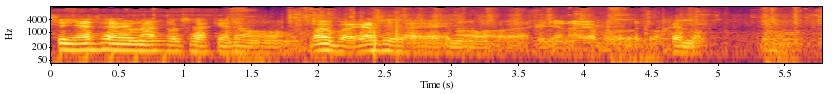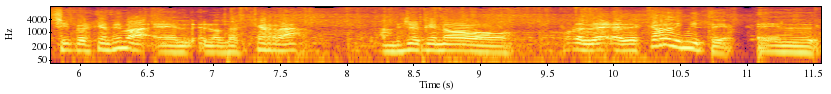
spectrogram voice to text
Sí, ya sabe una cosa que no. Bueno, pues ya se sabía que no. que yo no había por dónde cogerlo. Sí, pero es que encima el, los de Esquerra han dicho que no. Bueno, el de, el de Esquerra dimite. El.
